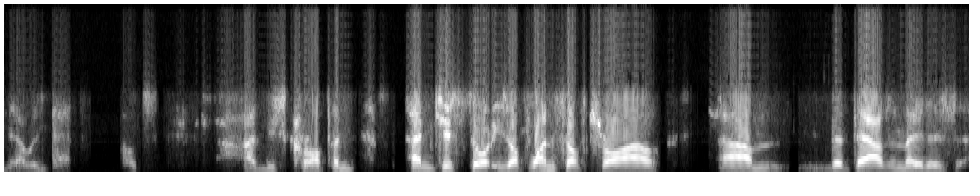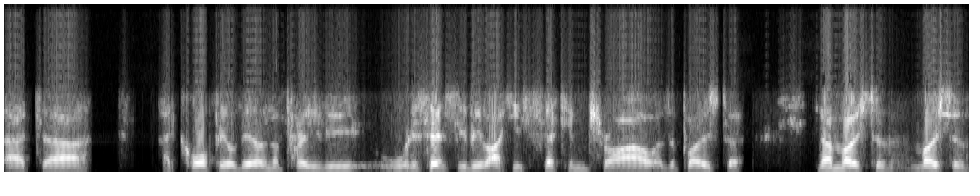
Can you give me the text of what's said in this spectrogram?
you know with uh, this crop, and and just thought he's off one soft trial, um, the thousand metres at uh, at Caulfield there in the preview would essentially be like his second trial, as opposed to, you know, most of most of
